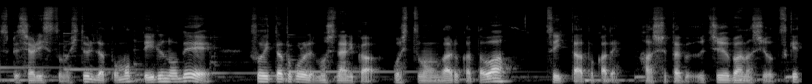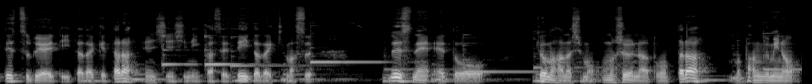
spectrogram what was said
スペシャリストの一人だと思っているので、そういったところでもし何かご質問がある方は、Twitter とかで、ハッシュタグ宇宙話をつけてつぶやいていただけたら返信しに行かせていただきます。でですね、えっ、と、今日の話も面白いなと思ったら、ま番組の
